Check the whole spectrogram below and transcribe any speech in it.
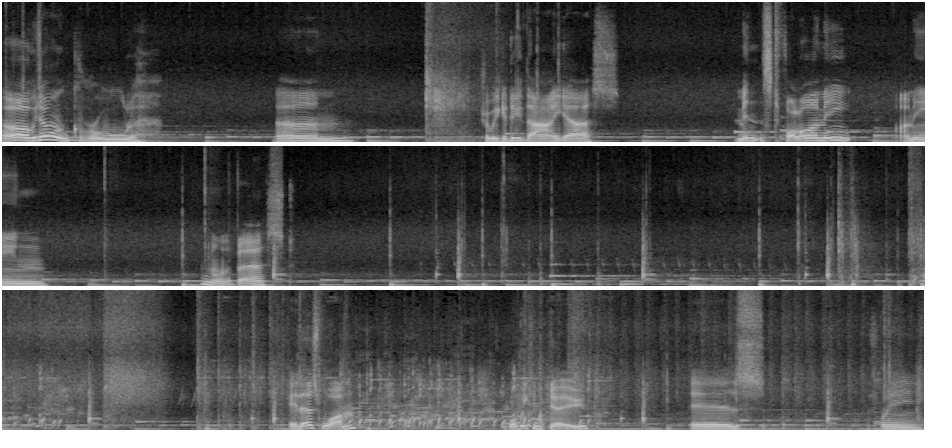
Oh, we don't want Gruul. Um, sure, we could do that, I guess. Minced follower meat? I mean, not the best. Okay, there's one. What we can do is if we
